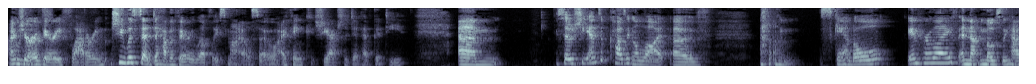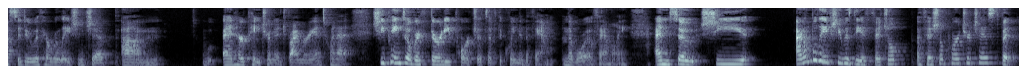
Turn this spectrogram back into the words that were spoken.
I'm sure knows? are very flattering. She was said to have a very lovely smile. So I think she actually did have good teeth. Um, so she ends up causing a lot of um, scandal in her life. And that mostly has to do with her relationship um, and her patronage by Marie Antoinette. She paints over 30 portraits of the queen and the fam and the royal family. And so she I don't believe she was the official official portraitist, but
